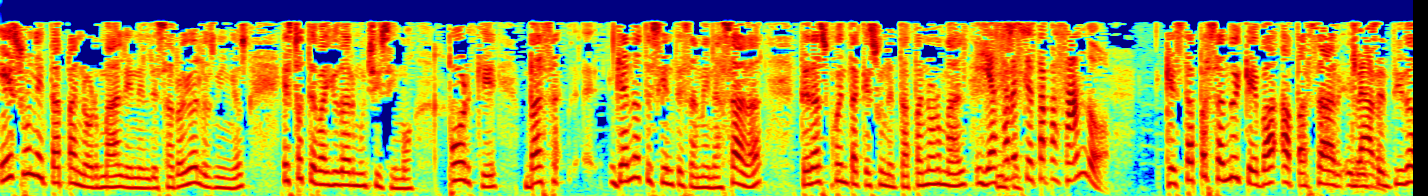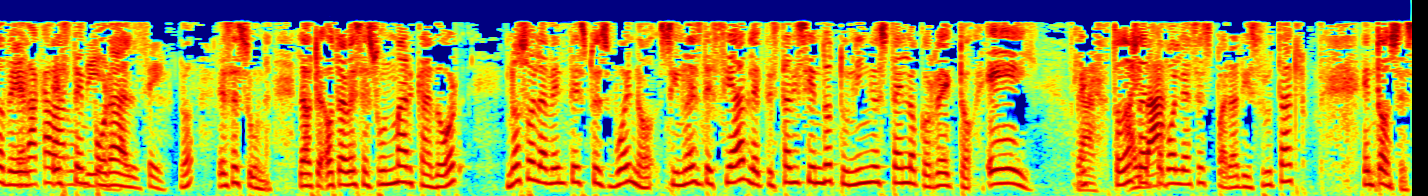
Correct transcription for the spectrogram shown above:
es una etapa normal en el desarrollo de los niños, esto te va a ayudar muchísimo porque vas a- ya no te sientes amenazada, te das cuenta que es una etapa normal Y ya sabes qué está pasando. que está pasando y que va a pasar en Claro, el sentido de es temporal, sí. ¿no? Esa es una. La otra, otra vez es un marcador. No solamente esto es bueno, sino es deseable. Te está diciendo tu niño está en lo correcto. ¡Ey! Claro, Todo cómo le haces para disfrutarlo. Entonces,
